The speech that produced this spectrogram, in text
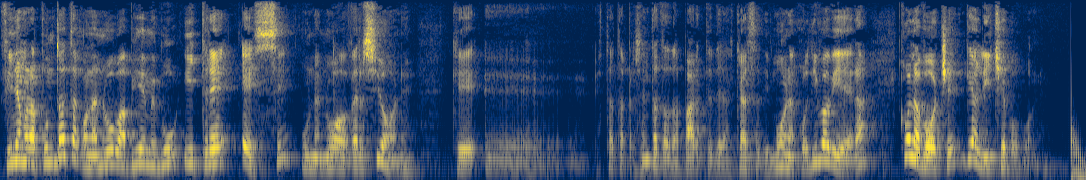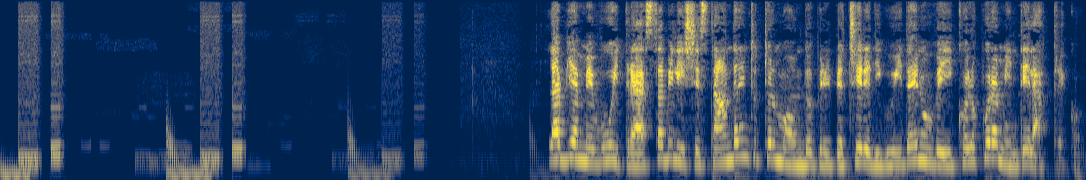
Finiamo la puntata con la nuova BMW i3S, una nuova versione che eh, è stata presentata da parte della Casa di Monaco di Baviera con la voce di Alice Boboni. La BMW i3 stabilisce standard in tutto il mondo per il piacere di guida in un veicolo puramente elettrico.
